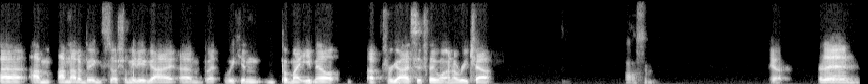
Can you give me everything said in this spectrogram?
Uh, I'm I'm not a big social media guy, um, but we can put my email up for guys if they want to reach out. Awesome. Yeah, and then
